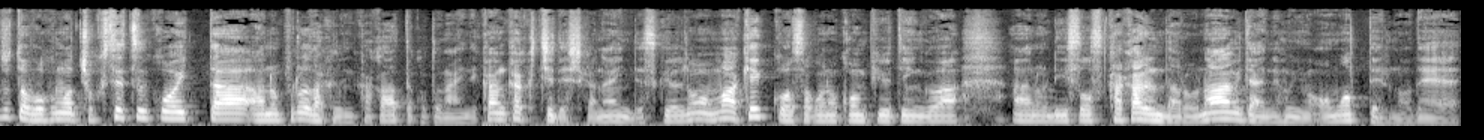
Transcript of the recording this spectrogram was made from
ちょっと僕も直接こういったあのプロダクトに関わったことないんで、感覚値でしかないんですけれども、まあ結構そこのコンピューティングは、あの、リソースかかるんだろうな、みたいなふうにも思ってるので、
